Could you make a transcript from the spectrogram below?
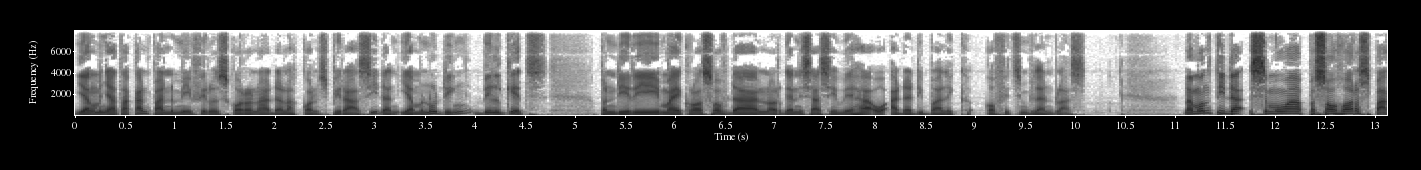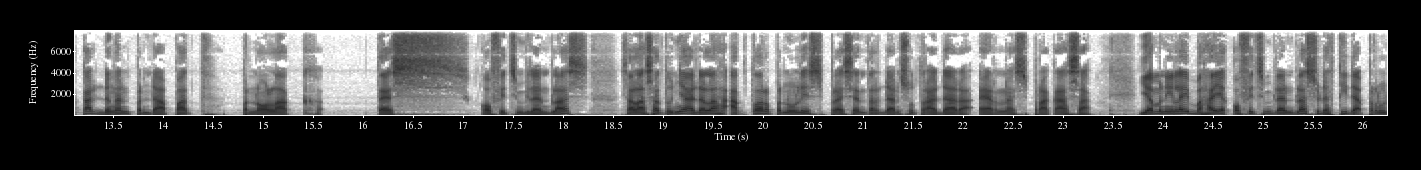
yang menyatakan pandemi virus corona adalah konspirasi dan ia menuding Bill Gates, pendiri Microsoft dan organisasi WHO ada di balik COVID-19. Namun tidak semua pesohor sepakat dengan pendapat penolak tes COVID-19. Salah satunya adalah aktor, penulis, presenter, dan sutradara Ernest Prakasa. Ia menilai bahaya COVID-19 sudah tidak perlu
